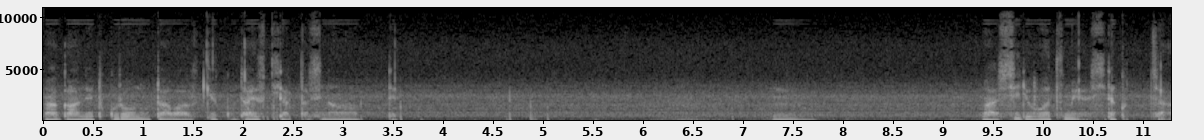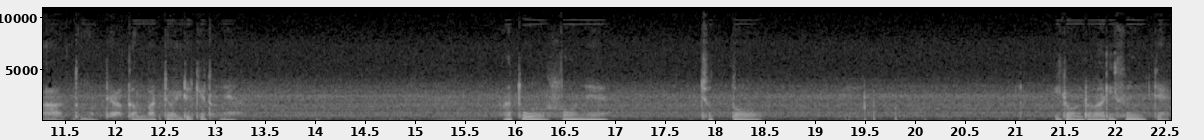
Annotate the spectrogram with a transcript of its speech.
まあガーネット・クローの歌は結構大好きだったしなって。うん。まあ資料集めしなくっちゃと思って頑張ってはいるけどね。あとそうね。ちょっといろいろありすぎて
